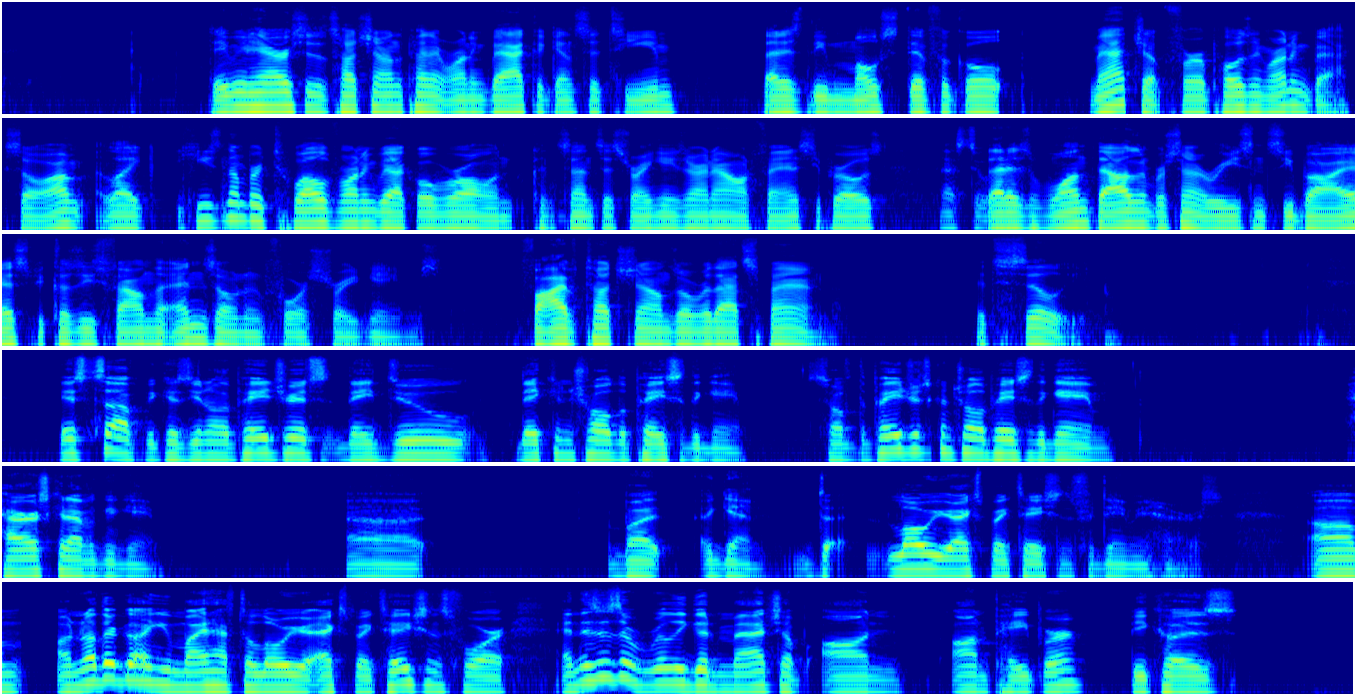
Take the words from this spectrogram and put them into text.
Damien Harris is a touchdown dependent running back against a team that is the most difficult matchup for opposing running back. So I'm like he's number 12 running back overall in consensus rankings right now on Fantasy Pros. That's That is 1000% recency bias because he's found the end zone in four straight games. Five touchdowns over that span. It's silly. It's tough because you know the Patriots. They do. They control the pace of the game. So if the Patriots control the pace of the game, Harris could have a good game. Uh, but again, d- lower your expectations for Damien Harris. Um, another guy you might have to lower your expectations for, and this is a really good matchup on on paper because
